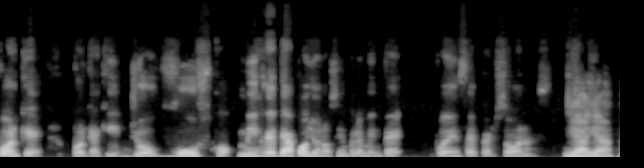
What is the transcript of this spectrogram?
¿Por qué? Porque aquí yo busco, mi red de apoyo no simplemente pueden ser personas. Ya, yeah, ya. Yeah.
